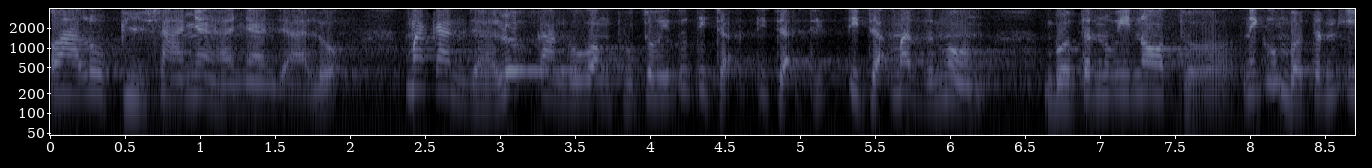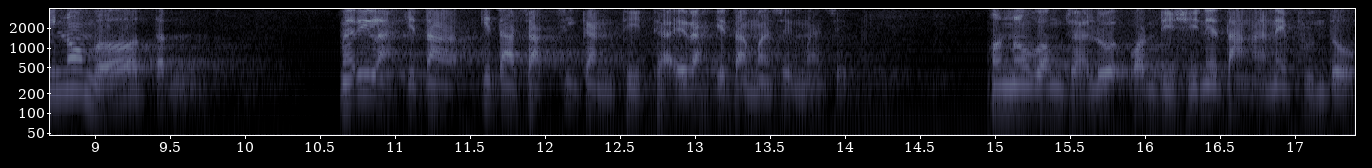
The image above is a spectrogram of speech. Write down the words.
Lalu bisanya hanya njaluk. Maka njaluk kanggo wong butuh itu tidak tidak tidak madmum mboten winodo niku mboten ino mboten. Marilah kita kita saksikan di daerah kita masing-masing. Ana wong jaluk kondisine tangane buntu.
